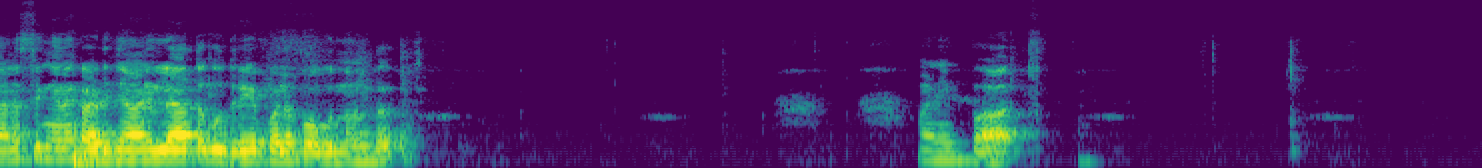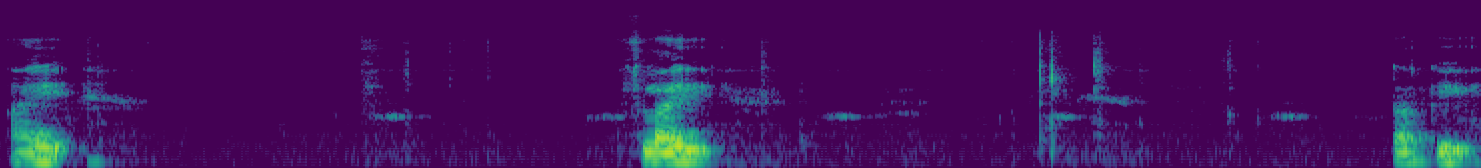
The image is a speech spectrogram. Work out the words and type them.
മനസ്സിങ്ങനെ കടിഞ്ഞാണില്ലാത്ത കുതിരയെ പോലെ പോകുന്നുണ്ട് Panipat. I fly Turkey.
